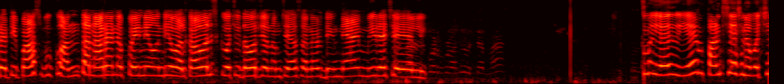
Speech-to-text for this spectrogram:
ప్రతి పాస్బుక్ అంతా నారాయణప్పనే ఉంది వాళ్ళు కావాల్సి వచ్చి దౌర్జన్యం చేస్తున్నారు దీనికి న్యాయం మీరే చేయాలి. ఏది ఏం పంట చేసినా వచ్చి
